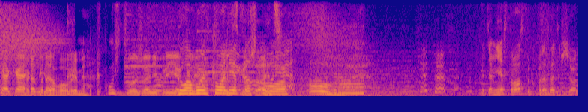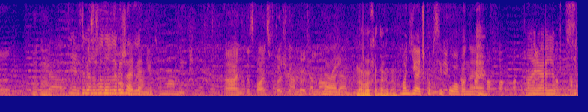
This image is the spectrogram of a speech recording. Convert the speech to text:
Какая Как всегда вовремя. Кустик. Боже, они приехали. Головой в туалет за что? Ведь а мне оставалось только подождать и все, да? М-м. Ну, тебе нужно было добежать до них. А, они-то спавнятся в точке какой-то? Да, да. На выходах, да. Маньячка психованная. А реально пси-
